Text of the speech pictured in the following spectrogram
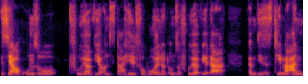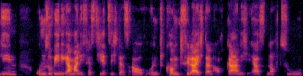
ist ja auch umso früher wir uns da Hilfe holen und umso früher wir da ähm, dieses Thema angehen, umso weniger manifestiert sich das auch und kommt vielleicht dann auch gar nicht erst noch zu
